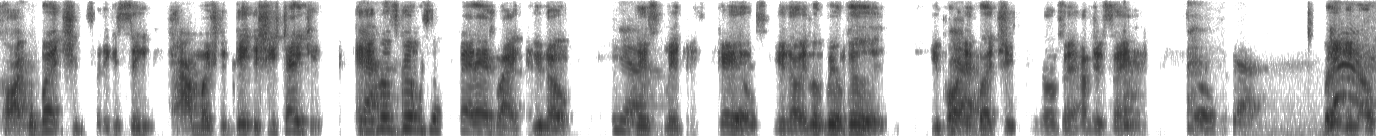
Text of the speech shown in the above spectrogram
cart the butt cheek so they can see how much the dick that she's taking. And yeah. it looks good with your fat ass like, you know, yeah. this mid scales, you know, it looked real good. You part yeah. that butt cheek, you know what I'm saying? I'm just saying. So yeah. But yeah, you know,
